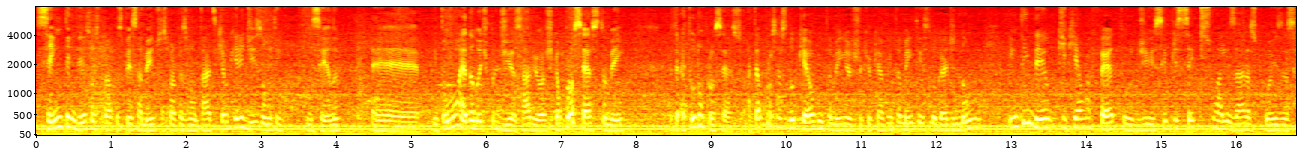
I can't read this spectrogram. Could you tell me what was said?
sem entender seus próprios pensamentos, suas próprias vontades, que é o que ele diz ontem em cena. É... Então não é da noite pro dia, sabe? Eu acho que é um processo também. É tudo um processo. Até o processo do Kelvin também, acho que o Kelvin também tem esse lugar de não entender o que, que é o afeto, de sempre sexualizar as coisas,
